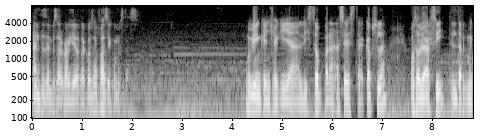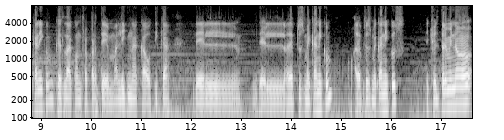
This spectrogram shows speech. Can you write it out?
antes de empezar cualquier otra cosa, Fácil, ¿cómo estás? Muy bien, Kenshi, ya listo para hacer esta cápsula. Vamos a hablar, sí, del Dark Mechanicum, que es la contraparte maligna, caótica del, del Adeptus Mechanicum, o Adeptus Mechanicus. De hecho, el término,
